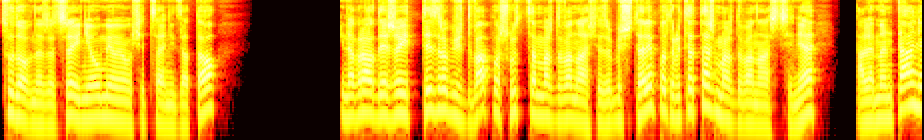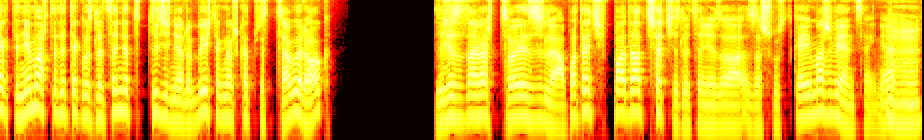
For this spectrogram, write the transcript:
cudowne rzeczy i nie umieją się cenić za to. I naprawdę, jeżeli ty zrobisz dwa po szóstce, masz 12, zrobisz cztery po trójce, też masz 12, nie? Ale mentalnie, jak ty nie masz wtedy tego zlecenia, to tydzień, a robiłeś tak na przykład przez cały rok, to się zastanawiasz, co jest źle, a potem ci wpada trzecie zlecenie za, za szóstkę i masz więcej, nie? Mhm.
